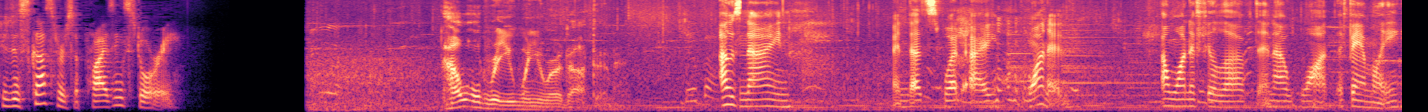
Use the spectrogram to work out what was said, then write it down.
to discuss her surprising story. How old were you when you were adopted? I was nine, and that's what I wanted. I want to feel loved, and I want a family.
